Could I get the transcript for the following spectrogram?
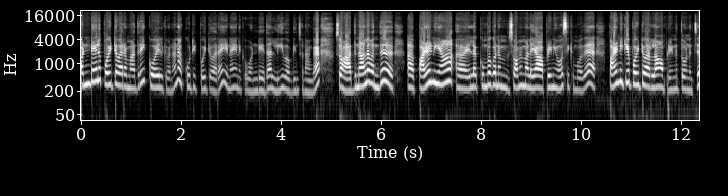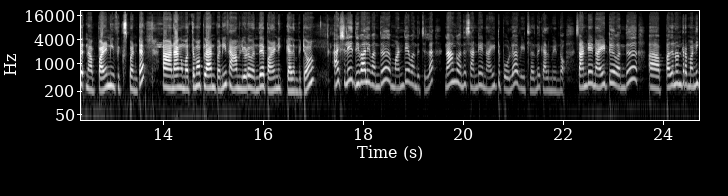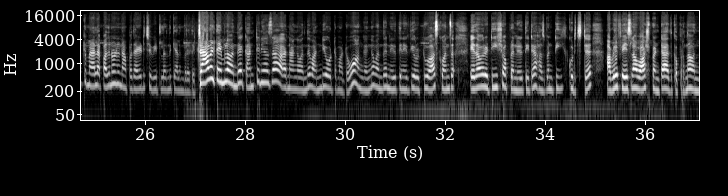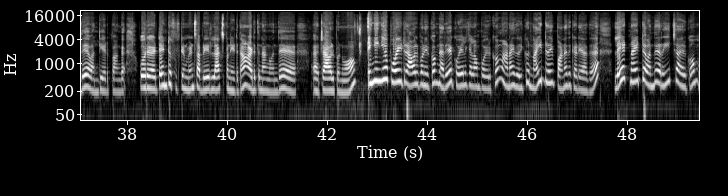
ஒன் டேயில் போயிட்டு வர மாதிரி கோயிலுக்கு வேணால் நான் கூட்டிகிட்டு போயிட்டு வரேன். ஏன்னா எனக்கு ஒன் டே தான் லீவ் அப்படின்னு சொன்னாங்க. ஸோ அதனால வந்து பழனியா இல்லை கும்பகோணம் சுவாமிமலையா அப்படின்னு யோசிக்கும் போது பழனிக்கே போயிட்டு வரலாம் அப்படின்னு தோணுச்சு. நான் பழனி ஃபிக்ஸ் பண்ணிட்டு நாங்கள் மொத்தமாக பிளான் பண்ணி ஃபேமிலியோடு வந்து பழனிக்கு கிளம்பிட்டோம். ஆக்சுவலி திவாலி வந்து மண்டே வந்துச்சுல்ல. நாங்கள் வந்து சண்டே நைட்டு போல் வீட்டிலேருந்து கிளம்பியிருந்தோம். சண்டே நைட்டு வந்து பதினொன்றரை மணிக்கு மேலே பதினொன்று நாற்பது ஆகிடுச்சு வீட்டிலேருந்து கிளம்புறதுக்கு. ட்ராவல் டைமில் வந்து கண்டினியூஸாக நாங்கள் வந்து வண்டி ஓட்ட மாட்டோம். அங்கங்கே வந்து நிறுத்தி நிறுத்தி ஒரு டூ ஹவர்ஸ்க்கு கொஞ்சம் ஏதோ ஒரு டீ ஷாப்பில் நிறுத்திட்டு ஹஸ்பண்ட் டீ குடிச்சிட்டு அப்படியே ஃபேஸ்லாம் வாஷ் பண்ணிட்டு அதுக்கப்புறம் தான் வந்து வண்டி எடுப்பாங்க. ஒரு டென் டு ஃபிஃப்டீன் மினிட்ஸ் அப்படியே ரிலாக்ஸ் பண்ணிட்டு தான் அடுத்து நாங்கள் வந்து ட்ராவல் பண்ணுவோம். எங்கெங்கேயோ போய் ட்ராவல் பண்ணியிருக்கோம். நிறைய கோயிலுக்கெல்லாம் போயிருக்கோம். ஆனால் இது வரைக்கும் நைட் ட்ரைவ் பண்ணது கிடையாது. லேட் நைட்டு வந்து ரீச் ஆயிருக்கோம்.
